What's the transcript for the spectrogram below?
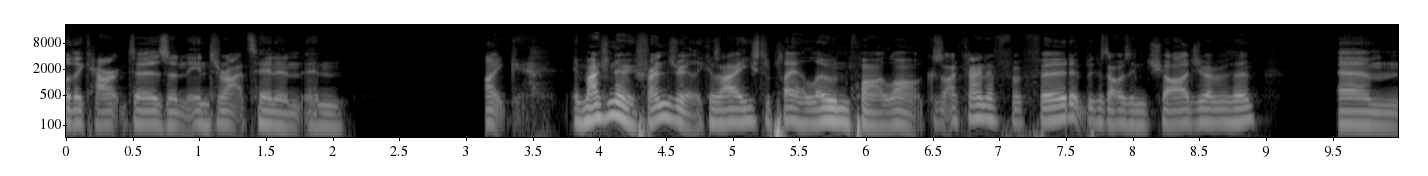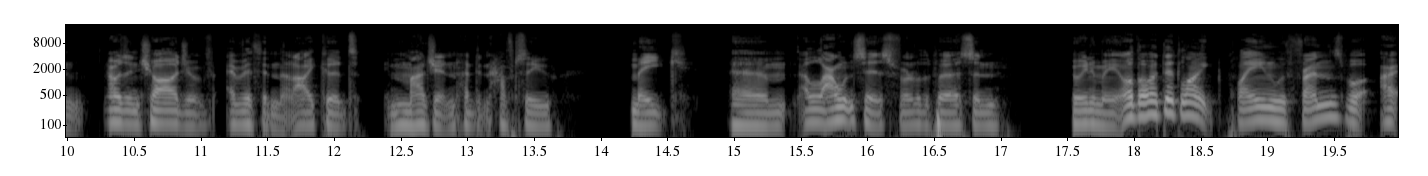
other characters and interacting and, and like imaginary friends really because I used to play alone quite a lot because I kind of preferred it because I was in charge of everything. Um, I was in charge of everything that I could imagine. I didn't have to make um allowances for another person joining me. Although I did like playing with friends, but I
